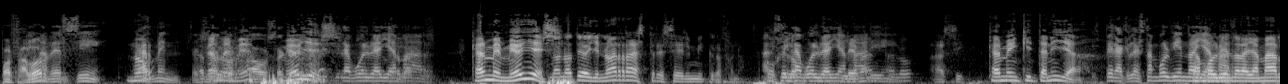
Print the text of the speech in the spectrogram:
Por favor. A ver, sí. Carmen. Carmen, ¿me, oyes? la vuelve a llamar. Carmen, ¿me oyes? No, no te oye, no arrastres el micrófono. A ver si Cógelo, la vuelve a llamar y- así. Carmen Quintanilla. Espera, que la están volviendo a Están llamar. volviendo a llamar.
